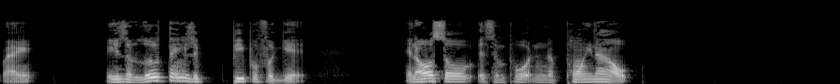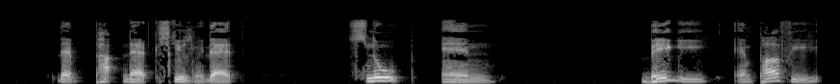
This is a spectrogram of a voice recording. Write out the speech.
Right? These are little things that people forget. And also it's important to point out that that excuse me that Snoop and Biggie and Puffy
